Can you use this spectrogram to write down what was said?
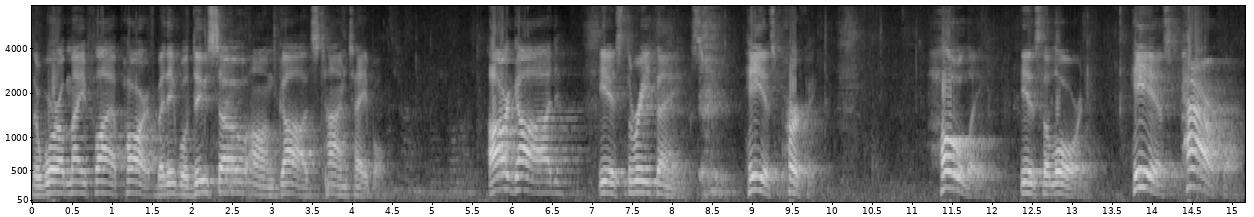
the world may fly apart, but it will do so on God's timetable. Our God is three things He is perfect. Holy is the Lord. He is powerful.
